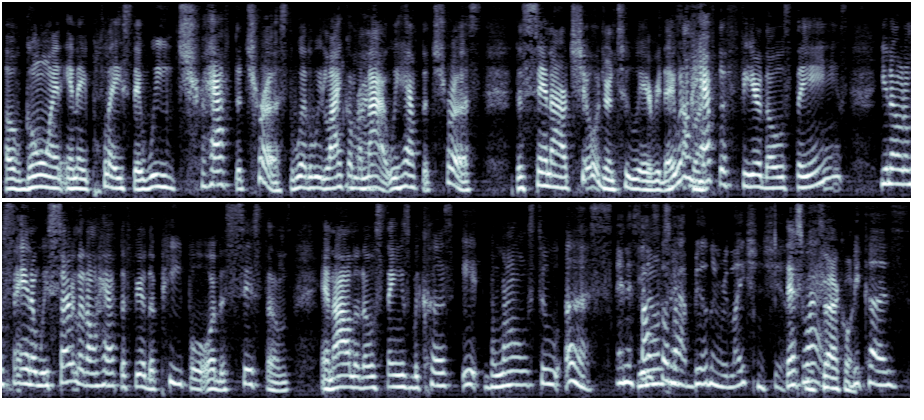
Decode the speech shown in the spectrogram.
of going in a place that we tr- have to trust, whether we like them or not. We have to trust to send our children to every day. We don't have to fear those things. You know what I'm saying? And we certainly don't have to fear the people or the systems and all of those things because it belongs to us. And it's You know also what I'm saying? about building relationships. That's right. Exactly. Because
